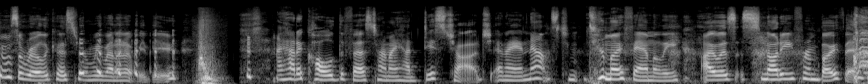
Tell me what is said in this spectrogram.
it was a roller coaster and we went on it with you. I had a cold the first time I had discharge, and I announced to, my family I was snotty from both ends.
